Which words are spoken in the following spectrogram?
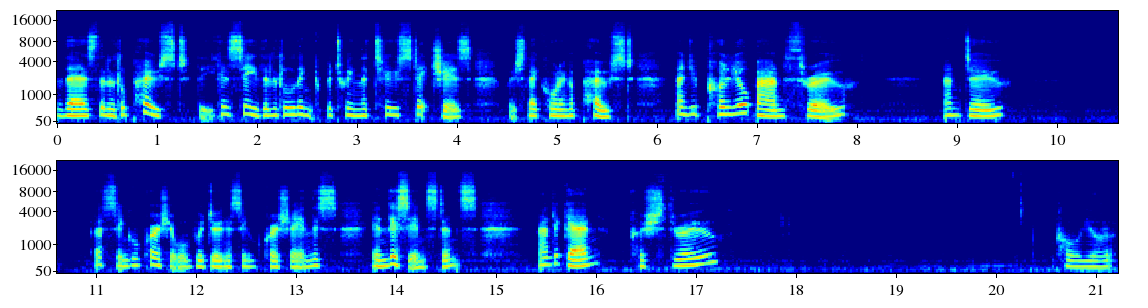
there's the little post that you can see the little link between the two stitches which they're calling a post and you pull your band through and do a single crochet. Well we're doing a single crochet in this in this instance. And again push through pull your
